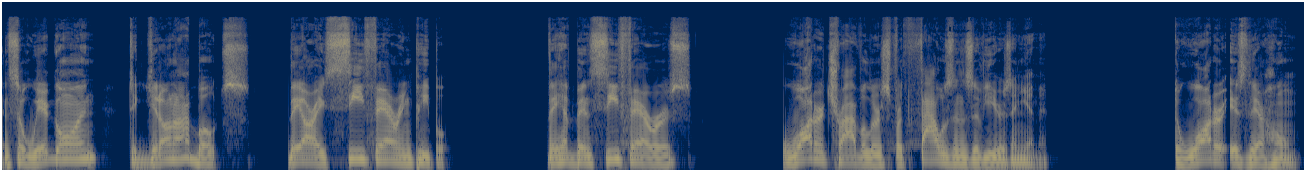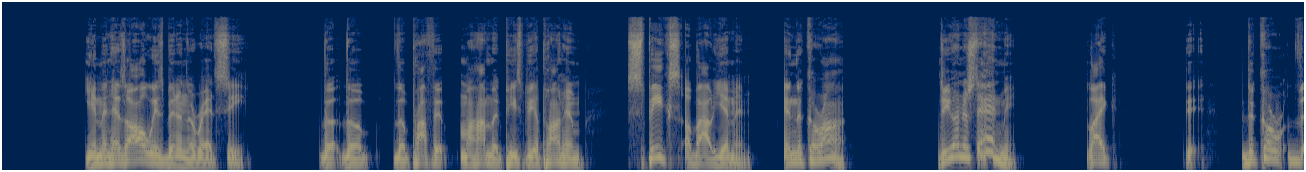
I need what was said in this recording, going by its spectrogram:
And so we're going to get on our boats. They are a seafaring people. They have been seafarers, water travelers for thousands of years in Yemen. The water is their home. Yemen has always been in the Red Sea. The, the, the Prophet Muhammad, peace be upon him, speaks about Yemen in the Quran. Do you understand me? Like the, the,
